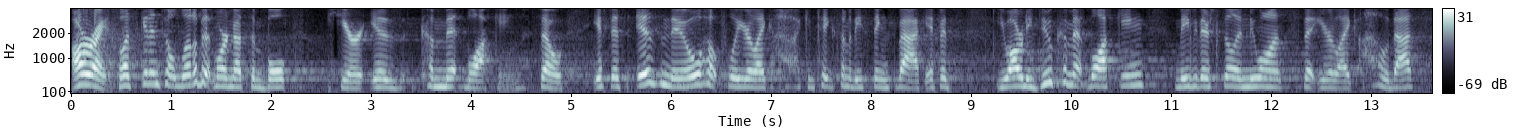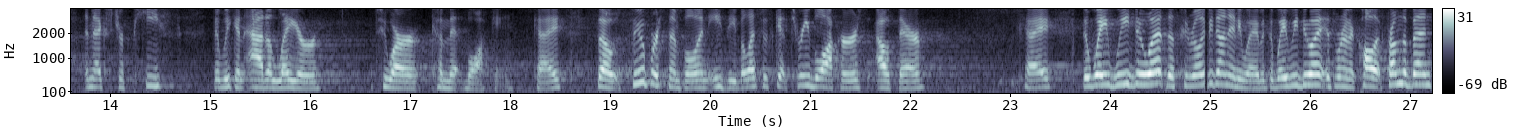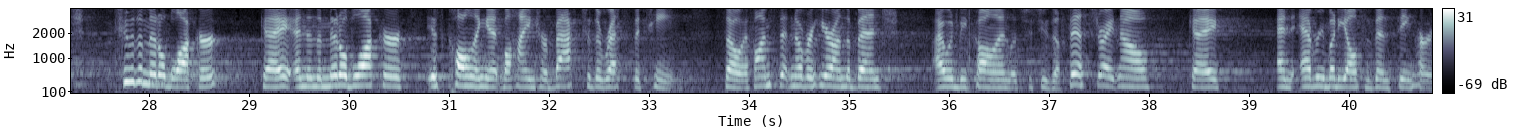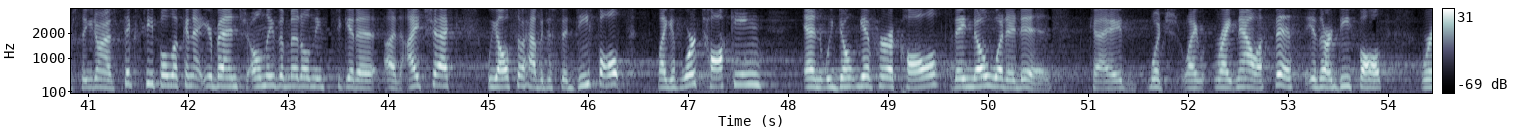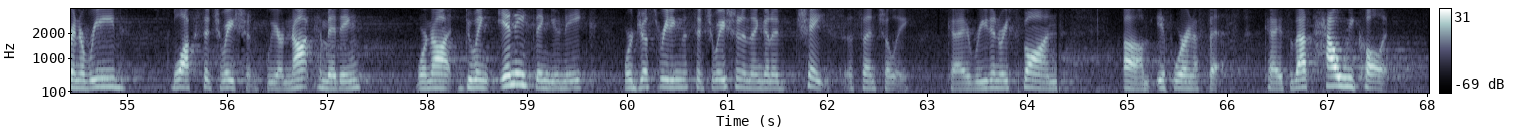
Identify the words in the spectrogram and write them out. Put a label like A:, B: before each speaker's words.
A: All right, so let's get into a little bit more nuts and bolts here is commit blocking. So if this is new, hopefully you're like, oh, I can take some of these things back. If it's you already do commit blocking, maybe there's still a nuance that you're like, oh, that's an extra piece that we can add a layer to our commit blocking, okay? So super simple and easy, but let's just get three blockers out there, okay? The way we do it, this could really be done anyway, but the way we do it is we're gonna call it from the bench to the middle blocker, okay? And then the middle blocker is calling it behind her back to the rest of the team. So if I'm sitting over here on the bench, I would be calling, let's just use a fist right now, okay? And everybody else is then seeing her. So you don't have six people looking at your bench, only the middle needs to get a, an eye check. We also have just a default, like if we're talking and we don't give her a call, they know what it is, okay? Which like right now, a fist is our default. We're in a read block situation. We are not committing, we're not doing anything unique. We're just reading the situation and then going to chase, essentially. Okay, read and respond um, if we're in a fist. Okay, so that's how we call it.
